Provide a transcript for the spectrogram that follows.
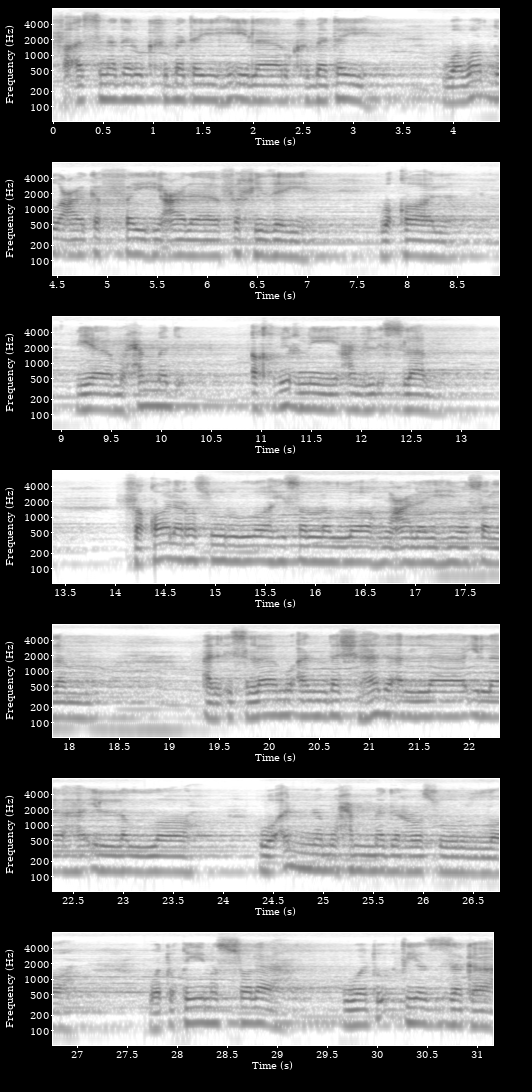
فأسند ركبتيه إلى ركبتيه ووضع كفيه على فخذيه وقال يا محمد أخبرني عن الإسلام. فقال رسول الله صلى الله عليه وسلم الإسلام أن تشهد أن لا إله إلا الله وأن محمد رسول الله وتقيم الصلاة وتؤتي الزكاة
